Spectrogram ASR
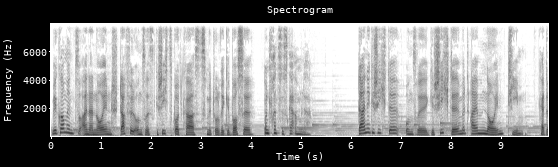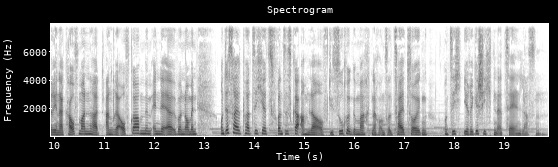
Willkommen zu einer neuen Staffel unseres Geschichtspodcasts mit Ulrike Bosse Und Franziska Amler. Deine Geschichte, unsere Geschichte mit einem neuen Team. Katharina Kaufmann hat andere Aufgaben im NDR übernommen und deshalb hat sich jetzt Franziska Amler auf die Suche gemacht nach unseren Zeitzeugen und sich ihre Geschichten erzählen lassen.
